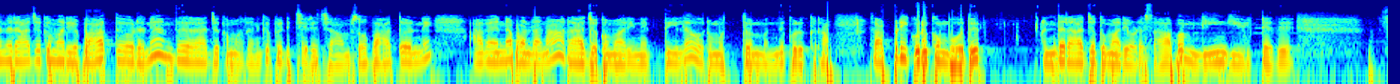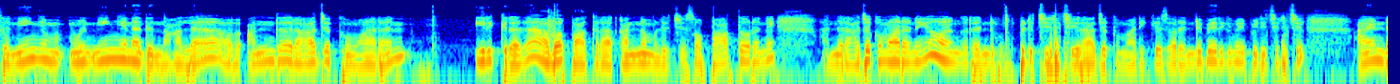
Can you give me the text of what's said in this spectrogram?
அந்த ராஜகுமாரியை பார்த்த உடனே அந்த ராஜகுமாரனுக்கு பிடிச்சிருச்சாம். ஸோ பார்த்த உடனே அவன் என்ன பண்ணுறான்னா ராஜகுமாரி நெத்தியில் ஒரு முத்தம் வந்து கொடுக்குறான். ஸோ அப்படி கொடுக்கும்போது அந்த ராஜகுமாரியோட சாபம் நீங்கி விட்டது ஸோ நீங்கள் நீங்கினதுனால அவ அந்த ராஜகுமாரன் இருக்கிறத அவ பார்க்குறா கண்ணை முழிச்சு. ஸோ பார்த்த உடனே அந்த ராஜகுமாரனையும் அவங்க ரெண்டு பிடிச்சிருச்சு ராஜகுமாரிக்கு. ஸோ ரெண்டு பேருக்குமே பிடிச்சிருச்சு. அண்ட்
